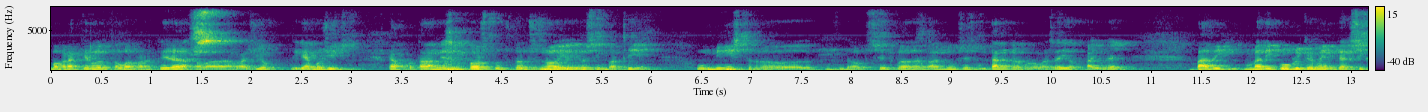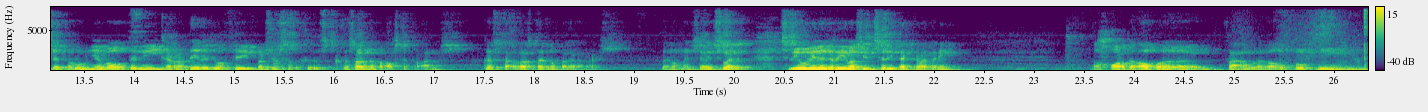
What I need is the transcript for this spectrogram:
malgrat que era la, que era la regió, diguem-ho així, que aportava més impostos, doncs no, no s'invertia. Un ministre de, del segle de l'any 1980, com es deia el Pai Orell, va dir, va dir públicament que si Catalunya vol tenir carreteres i vol fer inversions, que s'han de pagar els catalans, que l'Estat no pagarà res. Bé, almenys se li hauria d'agrair la sinceritat que va tenir. El port, el, el, el, el,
